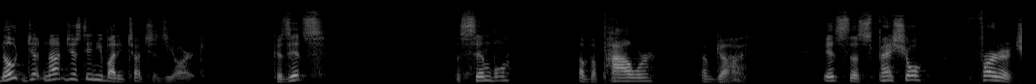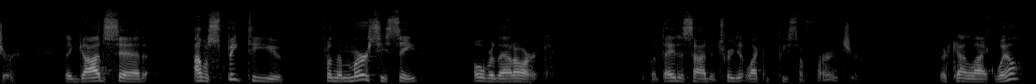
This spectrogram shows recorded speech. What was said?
no, not just anybody touches the ark, because it's the symbol of the power of God. It's the special furniture that God said, I will speak to you from the mercy seat over that ark. But they decided to treat it like a piece of furniture. They're kind of like, well,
